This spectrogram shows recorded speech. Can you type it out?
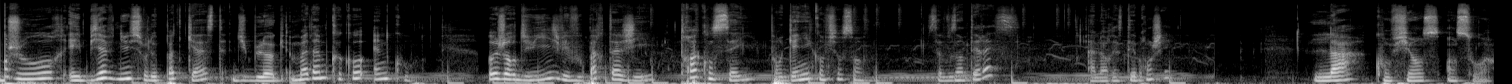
Bonjour et bienvenue sur le podcast du blog Madame Coco Co. Aujourd'hui, je vais vous partager trois conseils pour gagner confiance en vous. Ça vous intéresse? Alors restez branchés. La confiance en soi.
